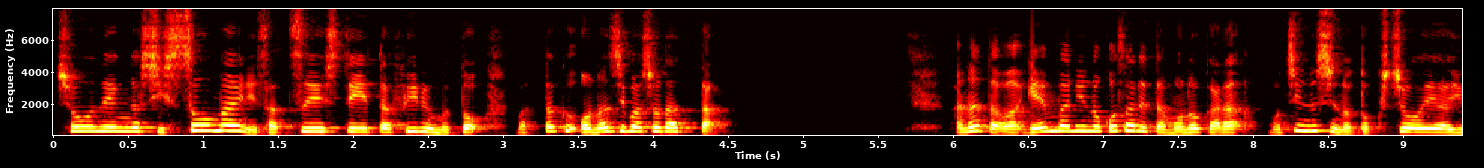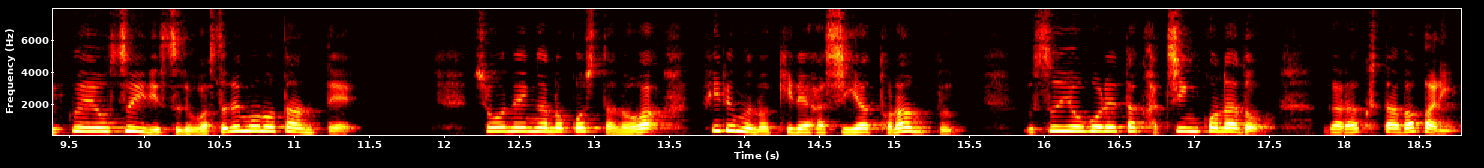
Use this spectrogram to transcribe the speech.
少年が失踪前に撮影していたフィルムと全く同じ場所だった。あなたは現場に残されたものから持ち主の特徴や行方を推理する忘れ物探偵。少年が残したのはフィルムの切れ端やトランプ、薄汚れたカチンコなど、ガラクタばかり。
